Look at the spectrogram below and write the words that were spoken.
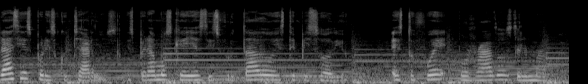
Gracias por escucharnos. Esperamos que hayas disfrutado este episodio. Esto fue Borrados del Mapa.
